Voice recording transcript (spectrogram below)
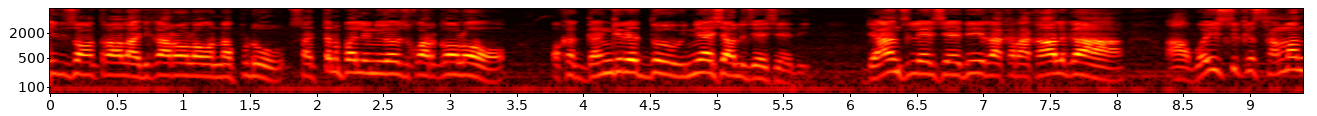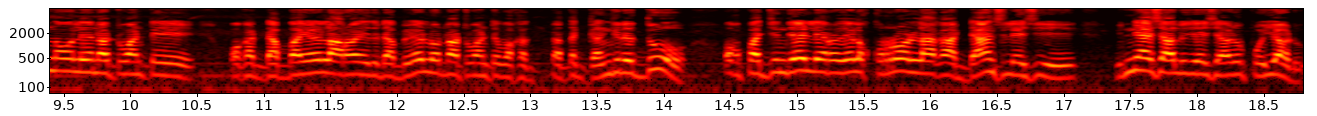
ఐదు సంవత్సరాల అధికారంలో ఉన్నప్పుడు సత్యనపల్లి నియోజకవర్గంలో ఒక గంగిరెద్దు విన్యాసాలు చేసేది. డ్యాన్సులు వేసేది రకరకాలుగా ఆ వయసుకి సంబంధం లేనటువంటి ఒక డెబ్బై ఏళ్ళు అరవై ఐదు డెబ్బై ఏళ్ళు ఉన్నటువంటి ఒక పెద్ద గంగిరెద్దు ఒక పద్దెనిమిది ఏళ్ళు ఇరవై ఏళ్ళ కుర్రోళ్ళలాగా డ్యాన్సులు వేసి విన్యాసాలు చేశాడు పోయాడు.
